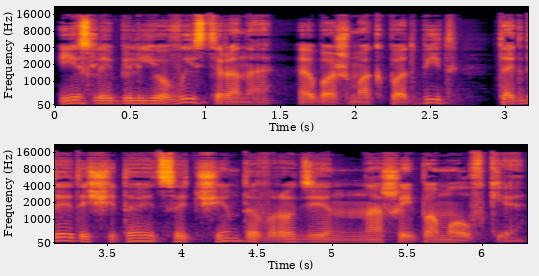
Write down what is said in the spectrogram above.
Если белье выстирано, а башмак подбит, тогда это считается чем-то вроде нашей помолвки.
